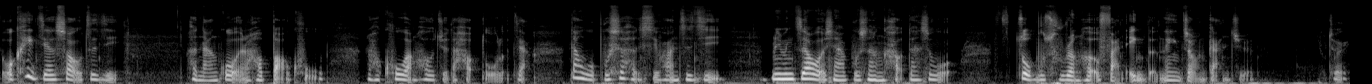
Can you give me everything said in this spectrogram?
我可以接受自己。很难过，然后爆哭，然后哭完后觉得好多了，这样。但我不是很喜欢自己，明明知道我现在不是很好，但是我做不出任何反应的那种感觉。对，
